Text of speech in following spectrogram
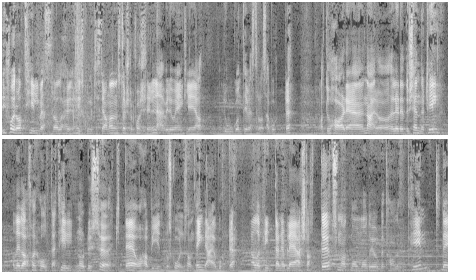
I forhold til Vesterålen Høgskolen Kristiania, den største forskjellen er vel jo egentlig at logoen til Vesterålen er borte. At du har det nære, eller det du kjenner til, og det du har forholdt deg til når du søkte og har begynt på skolen, og sånne ting, det er jo borte. Alle printerne ble erstattet, sånn at nå må du jo betale for print. Det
